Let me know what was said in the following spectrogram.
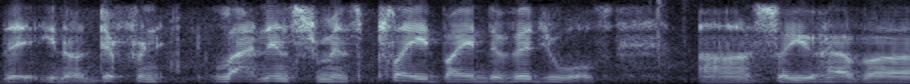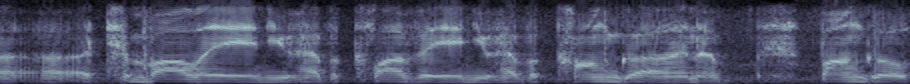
the you know different Latin instruments played by individuals. Uh, so you have a, a timbale and you have a clave and you have a conga and a bongo.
